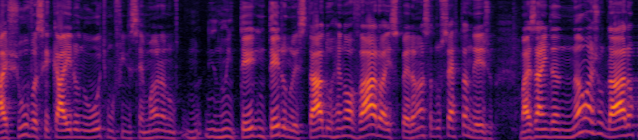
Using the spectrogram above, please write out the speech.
As chuvas que caíram no último fim de semana no, no inteiro, inteiro no estado renovaram a esperança do sertanejo, mas ainda não ajudaram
